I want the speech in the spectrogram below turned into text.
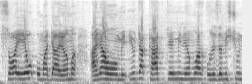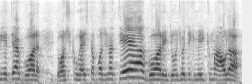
só eu, o Madarama, a Naomi e o Takaki terminamos os exames Chunin até agora. Eu acho que o resto tá fazendo até agora. Então a gente vai ter que meio que uma aula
